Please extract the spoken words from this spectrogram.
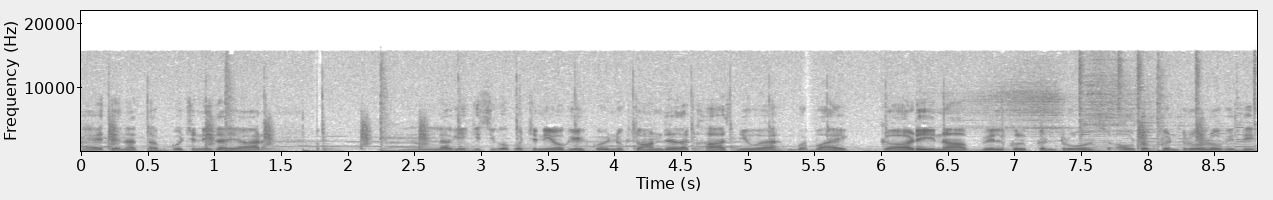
आए थे ना, तब कुछ नहीं था यार। लगी किसी को कुछ नहीं होगी, कोई नुकसान ज़्यादा खास नहीं हुआ है। बट बाइक गाड़ी ना, बिल्कुल कंट्रोल आउट ऑफ़ कंट्रोल हो गई थी।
